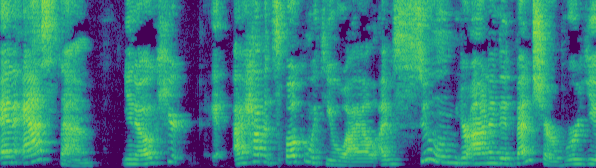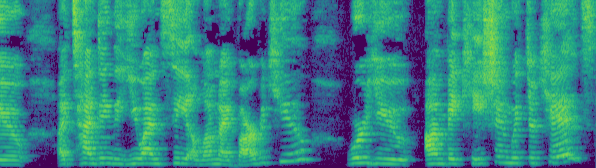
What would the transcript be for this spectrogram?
and ask them, you know, here, I haven't spoken with you a while. I assume you're on an adventure. Were you attending the UNC alumni barbecue? Were you on vacation with your kids?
